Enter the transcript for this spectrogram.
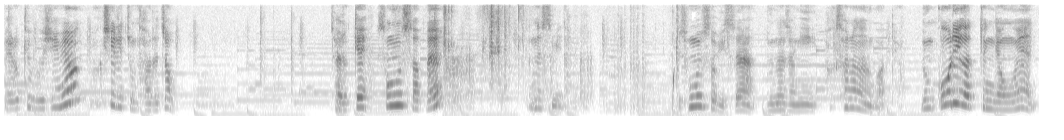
이렇게 보시면 확실히 좀 다르죠? 자 이렇게 속눈썹을 끝냈습니다. 속눈썹이 있어야 눈화장이 확 살아나는 것 같아요. 눈꼬리 같은 경우엔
